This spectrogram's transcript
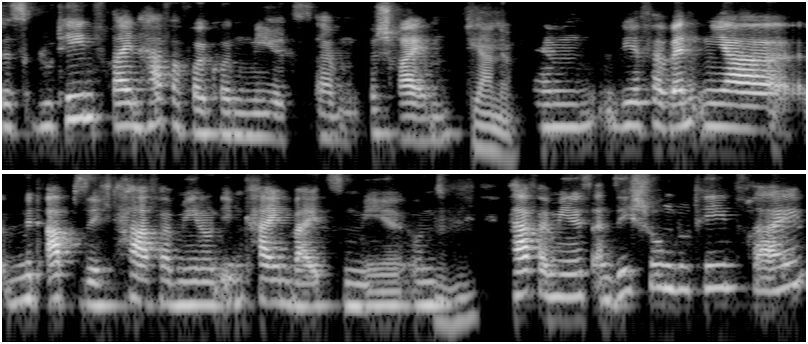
des glutenfreien Hafervollkornmehls ähm, beschreiben. Gerne. Ähm, wir verwenden ja mit Absicht Hafermehl und eben kein Weizenmehl. Und mhm. Hafermehl ist an sich schon glutenfrei,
